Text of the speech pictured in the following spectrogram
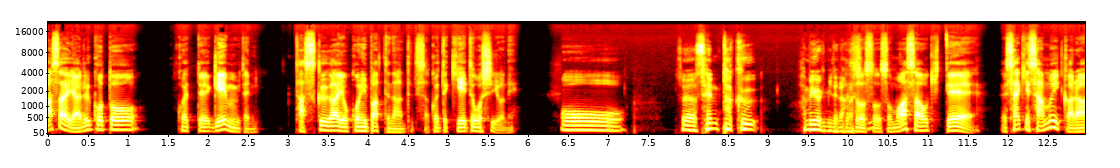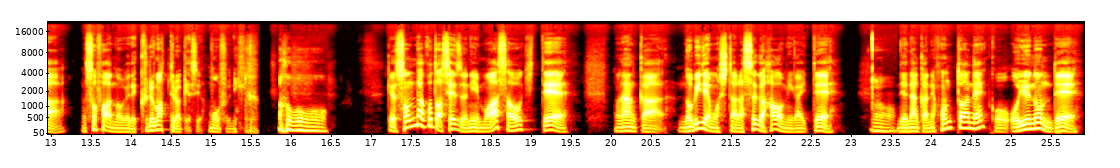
朝やること、こうやってゲームみたいにタスクが横にバッてなっててさ、こうやって消えてほしいよね。おーそれは洗濯、歯磨きみたいな話？そうそうそう。もう朝起きて、最近寒いから、ソファーの上でくるまってるわけですよ、毛布に。おーけど、そんなことはせずに、もう朝起きて、もうなんか、伸びでもしたらすぐ歯を磨いて、で、なんかね、本当はね、こう、お湯飲んで、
